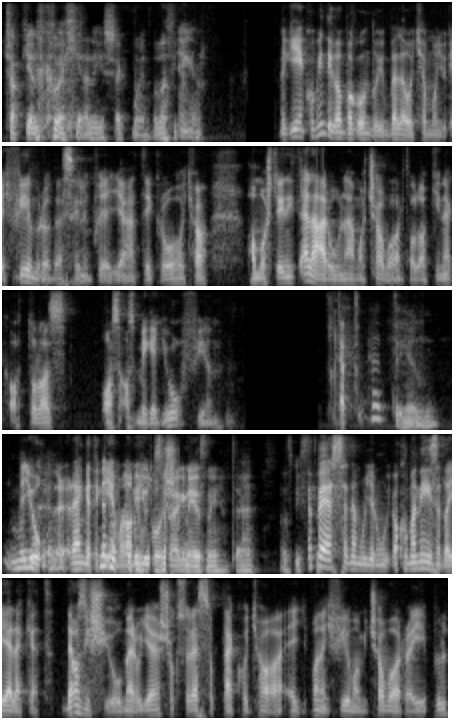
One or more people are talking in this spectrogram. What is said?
csak jönnek a megjelenések majd valamikor. Igen. Meg ilyenkor mindig abba gondoljuk bele, hogyha mondjuk egy filmről beszélünk, vagy egy játékról, hogyha ha most én itt elárulnám a csavart valakinek, attól az, az, az még egy jó film. Tehát, hát igen. Mondjuk, jó, rengeteg ilyen van, amit megnézni, tehát az biztos. Ja, persze nem ugyanúgy, akkor már nézed a jeleket, de az is jó, mert ugye sokszor ezt szokták, hogyha egy, van egy film, ami csavarra épül,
